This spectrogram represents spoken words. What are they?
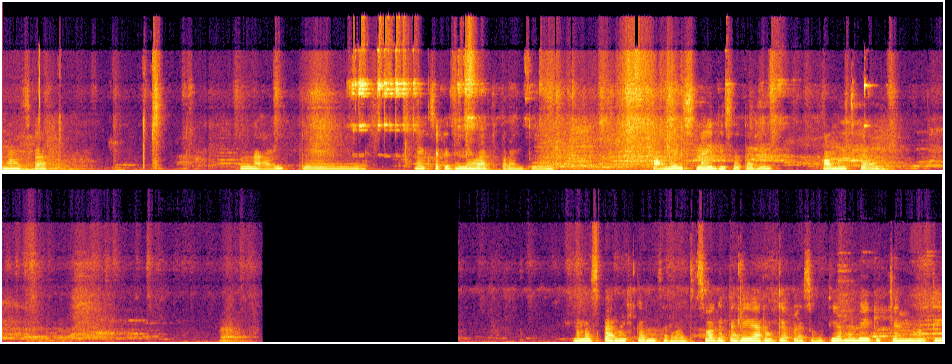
नमस्कार. लाईक लाईकसाठी धन्यवाद परंतु कॉमेंट्स नाही दिसत आहे. कॉमेंट्स करा. नमस्कार वेलकम सर्वांचं. स्वागत आहे आरोग्य आपल्यासोबत. या माझ्या यूट्यूब चॅनलवरती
